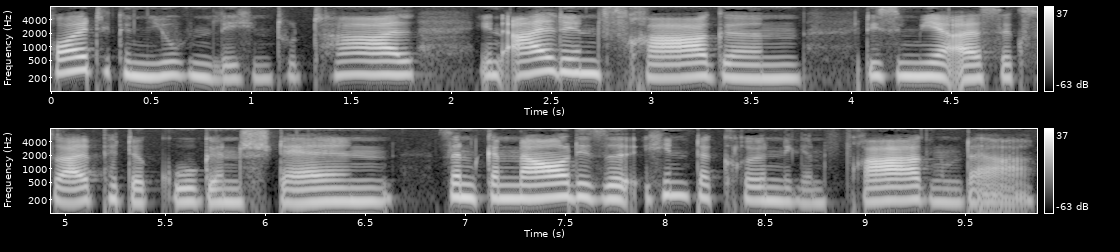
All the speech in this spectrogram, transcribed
heutigen Jugendlichen total in all den Fragen, die sie mir als Sexualpädagogin stellen, sind genau diese hintergründigen Fragen da.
